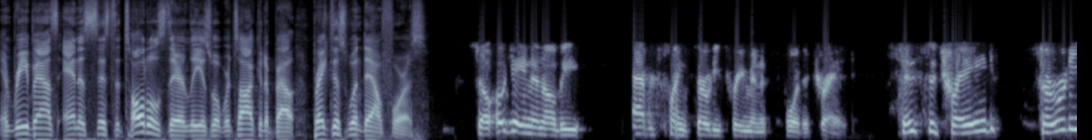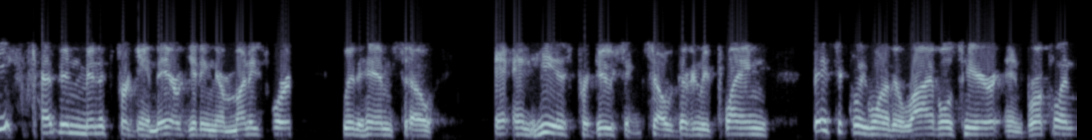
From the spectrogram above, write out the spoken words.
and rebounds and assists. The totals there, Lee, is what we're talking about. Break this one down for us. So OJ Anunoby averaged playing 33 minutes for the trade. Since the trade, 37 minutes per game. They are getting their money's worth with him. So, and he is producing. So they're going to be playing basically one of their rivals here in Brooklyn.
